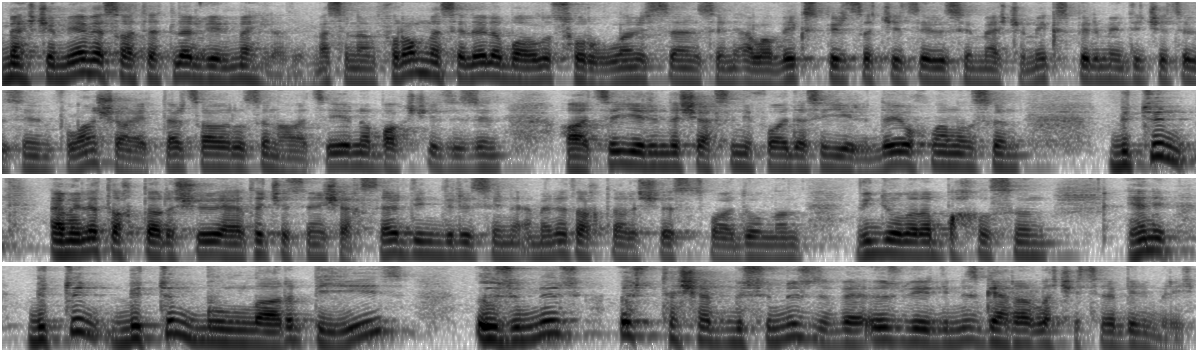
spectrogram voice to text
məhkəməyə vəsatətlər verməklədir. Məsələn, filan məsələ ilə bağlı sorğular istənilsin, əlavə ekspertiza keçirilsin, məhkəmə eksperimenti keçirilsin, filan şahidlər çağırılsın, hadisə yerinə baxış keçirilsin, hadisə yerində şəxsin ifadəsi yerində yoxlanılsın. Bütün əməliyyat axtarışı həyata keçirilən şəxslər dindirilsin, əməliyyat axtarışı istifadə olunan videolara baxılsın. Yəni bütün bütün bunları biz özümüz öz təşəbbüsümüz və öz verdiyimiz qərarla keçirə bilmirik.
